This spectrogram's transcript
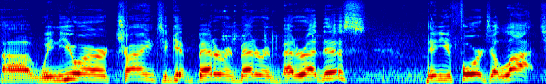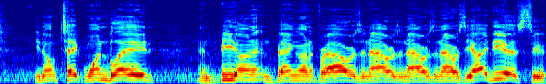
Uh, when you are trying to get better and better and better at this, then you forge a lot. You don't take one blade and beat on it and bang on it for hours and hours and hours and hours. The idea is to,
